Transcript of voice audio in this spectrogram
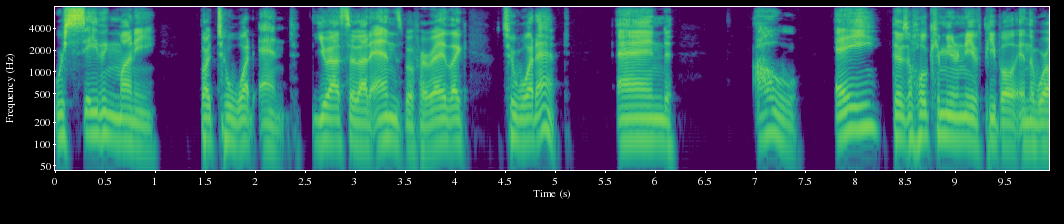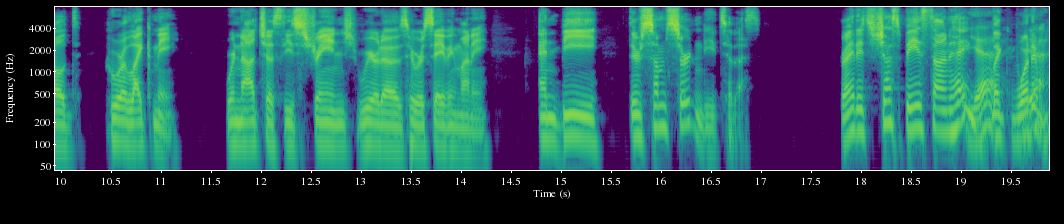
we're saving money, but to what end? You asked about ends before, right? Like to what end? And oh, A, there's a whole community of people in the world who are like me. We're not just these strange weirdos who are saving money. And B, there's some certainty to this. Right? It's just based on, hey, Yeah, like what yeah.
